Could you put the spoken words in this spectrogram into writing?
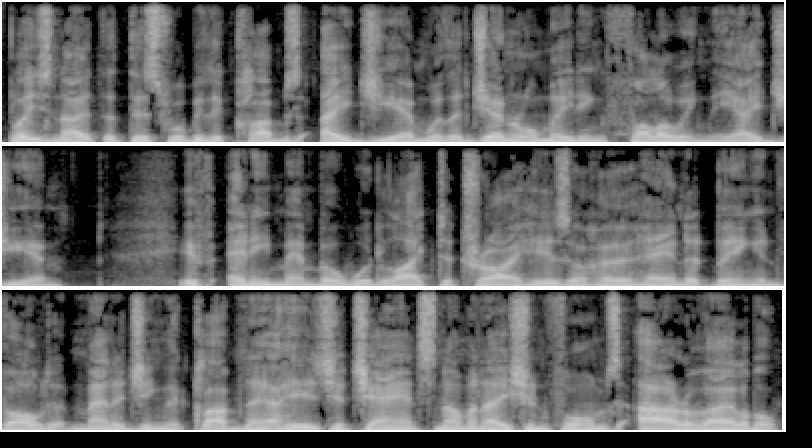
Please note that this will be the club's AGM with a general meeting following the AGM. If any member would like to try his or her hand at being involved at managing the club, now here's your chance. Nomination forms are available.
